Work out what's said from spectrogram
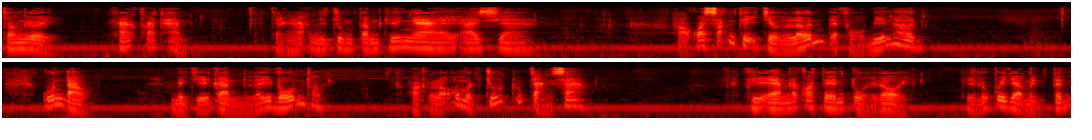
cho người khác phát hành. Chẳng hạn như trung tâm Thúy Nga hay Asia. Họ có sẵn thị trường lớn để phổ biến hơn. Cuốn đầu, mình chỉ cần lấy vốn thôi. Hoặc lỗ một chút cũng chẳng sao. Khi em đã có tên tuổi rồi, Thì lúc bây giờ mình tính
